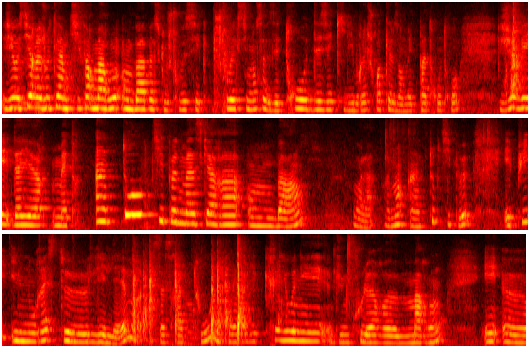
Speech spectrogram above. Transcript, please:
J'ai aussi rajouté un petit fard marron en bas parce que je trouvais, que sinon ça faisait trop déséquilibré. Je crois qu'elles en mettent pas trop trop. Je vais d'ailleurs mettre un tout petit peu de mascara en bas. Voilà, vraiment un tout petit peu. Et puis il nous reste euh, les lèvres, ça sera tout. Donc on va les crayonner d'une couleur euh, marron. Et euh,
